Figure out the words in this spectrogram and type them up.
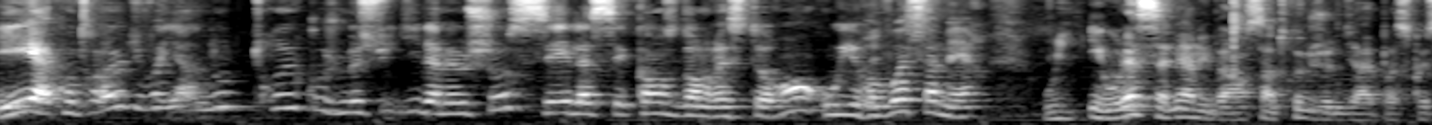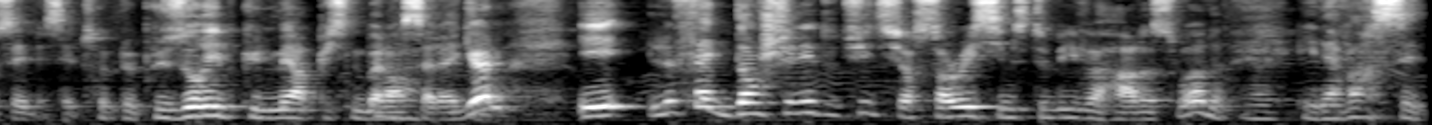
Et à contrario, tu vois, il y a un autre truc où je me suis dit la même chose, c'est la séquence dans le restaurant où il revoit sa mère. Oui. Et où là, sa mère lui balance un truc, je ne dirais pas ce que c'est, mais c'est le truc le plus horrible qu'une mère puisse nous balancer à la gueule. Et le fait d'enchaîner tout de suite sur Sorry seems to be the hardest word, et d'avoir cet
